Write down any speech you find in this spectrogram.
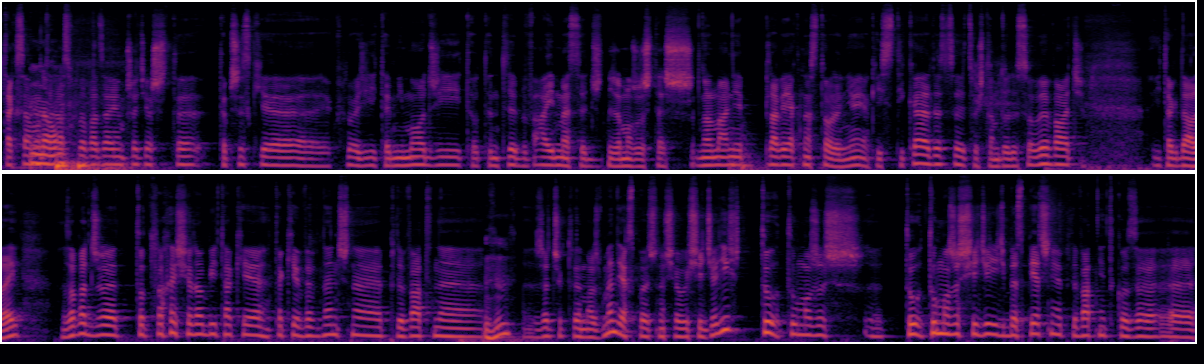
Tak samo no. teraz wprowadzają przecież te, te wszystkie, jak wprowadzili te Mimoji, to ten tryb w iMessage, że możesz też normalnie prawie jak na stole, nie? Jakieś stickersy, coś tam dorysowywać i tak dalej. Zobacz, że to trochę się robi takie, takie wewnętrzne, prywatne mhm. rzeczy, które masz w mediach społecznościowych, się dzielisz, tu, tu, możesz, tu, tu możesz się dzielić bezpiecznie, prywatnie, tylko ze, e,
